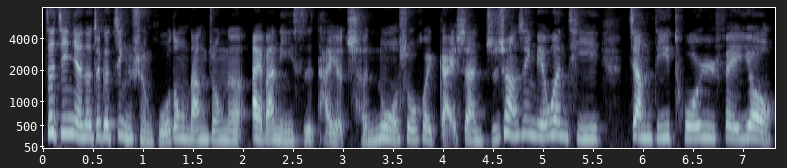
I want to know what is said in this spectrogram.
在今年的这个竞选活动当中呢，艾班尼斯他也承诺说会改善职场性别问题，降低托育费用，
